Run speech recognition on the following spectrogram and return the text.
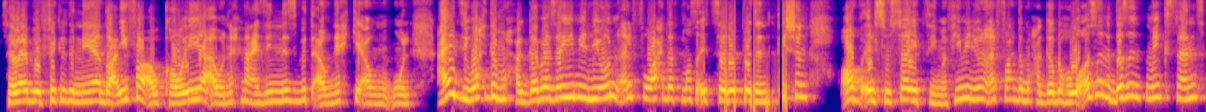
سواء بفكرة إن هي ضعيفة ضعيفة أو قوية أو إن إحنا عايزين نثبت أو نحكي أو نقول. عادي واحدة محجبة زي مليون ألف واحدة في مصر. it's representation of ال society ما في مليون ألف واحدة محجبة. هو أصلا it doesn't make sense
